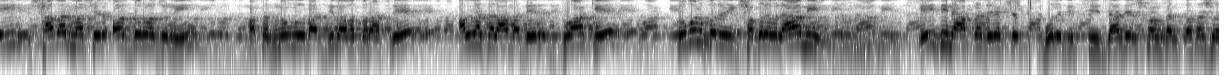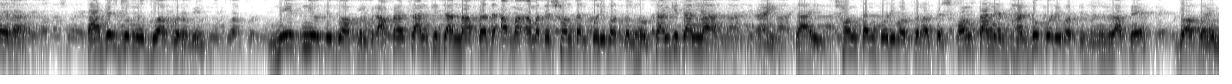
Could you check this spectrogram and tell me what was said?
এই শাবান মাসের অর্ধ রজনী, অর্থাৎ মঙ্গলবার দিবাগত রাত্রে আল্লাহ তালা আমাদের দোয়াকে কবুল করে নিক সকলে বলে আমিন। এই দিনে আপনাদের একটা বলে দিচ্ছি যাদের সন্তান কথা শোনে না তাদের জন্য দোয়া করবেন। নেক নিয়তে দোয়া করবেন। আপনারা চান কি চান না আপনাদের আমাদের সন্তান পরিবর্তন হোক। চান কি চান না? চাই। সন্তান পরিবর্তন আছে সন্তানের ভাগ্য পরিবর্তনের জন্য আপনি দোয়া করেন।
